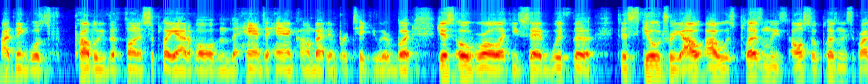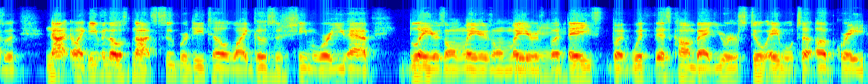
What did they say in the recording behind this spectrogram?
I think was probably the funnest to play out of all of them, the hand to hand combat in particular. But just overall, like you said, with the the skill tree, I, I, was pleasantly also pleasantly surprised with not like even though it's not super detailed like Ghost of mm-hmm. Tsushima where you have layers on layers on layers, yeah. but they but with this combat you are still able to upgrade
